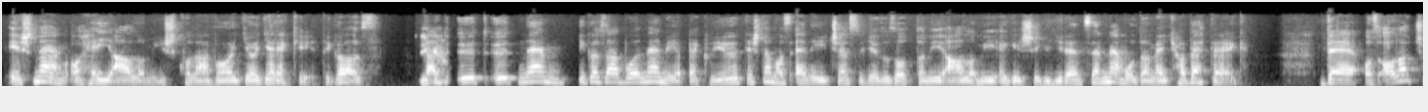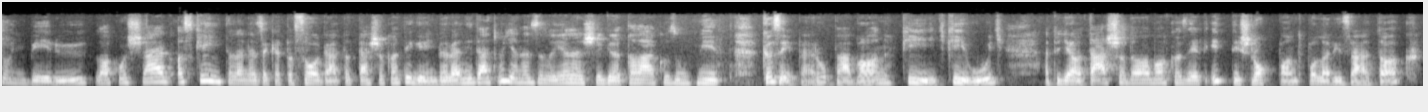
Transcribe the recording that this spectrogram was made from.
és nem a helyi állami iskolába adja a gyerekét, igaz? Igen. Tehát őt, őt nem, igazából nem érdekli őt, és nem az NHS, ugye ez az ottani állami egészségügyi rendszer, nem oda megy, ha beteg de az alacsony bérű lakosság az kénytelen ezeket a szolgáltatásokat igénybe venni, de hát ugyanezzel a jelenséggel találkozunk mi itt Közép-Európában, ki így, ki úgy, hát ugye a társadalmak azért itt is roppant polarizáltak,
